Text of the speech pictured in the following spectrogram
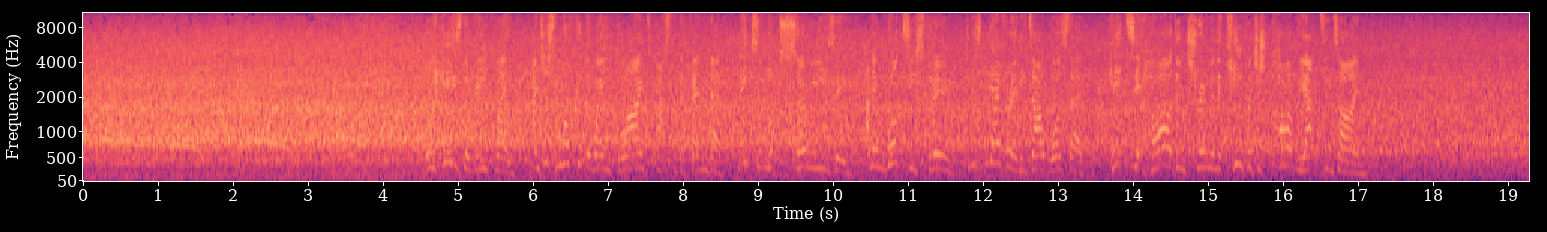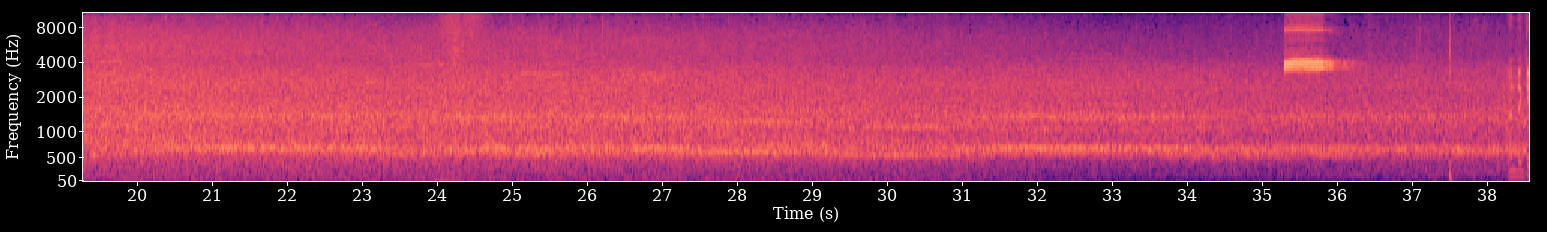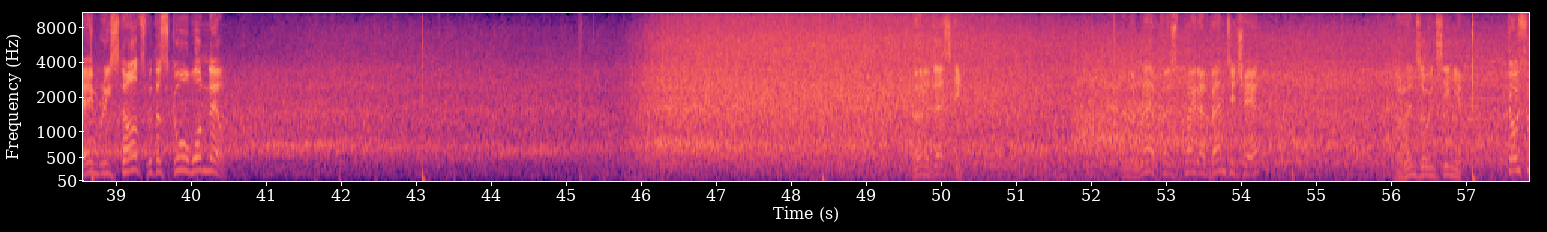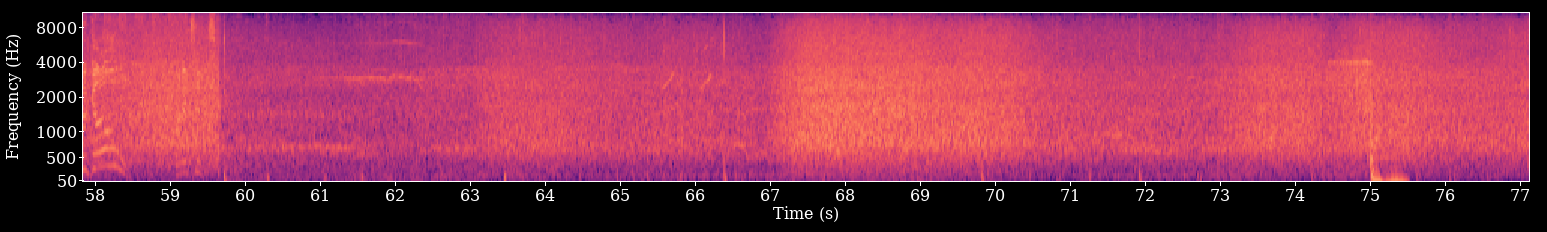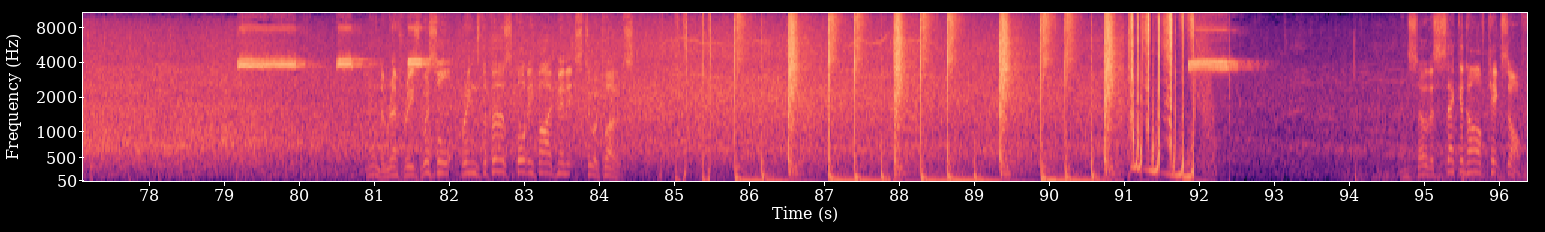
Well, here's the replay, and just look at the way he glides past the defender. Makes it look so easy. And then once he's through, there was never any doubt, was there? Hits it hard and true, and the keeper just can't react in time. And the game restarts with the score 1-0. Bernardeschi. And the ref has played advantage here. Lorenzo Insigne. Goes for goal! But it's a... referee's whistle brings the first 45 minutes to a close. And so the second half kicks off.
